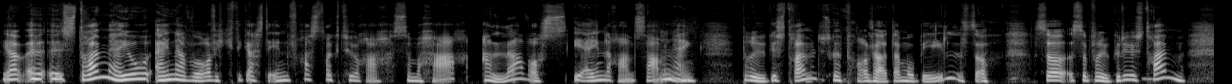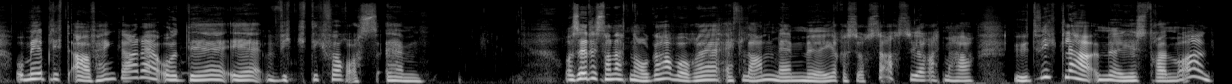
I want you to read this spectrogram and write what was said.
Ja, Strøm er jo en av våre viktigste infrastrukturer som vi har. Alle av oss i en eller annen sammenheng bruker strøm. Du skal bare lade mobilen, så, så, så bruker du jo strøm. Og vi er blitt avhengig av det, og det er viktig for oss. Og så er det sånn at Norge har vært et land med mye ressurser, som gjør at vi har utvikla mye strøm òg.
